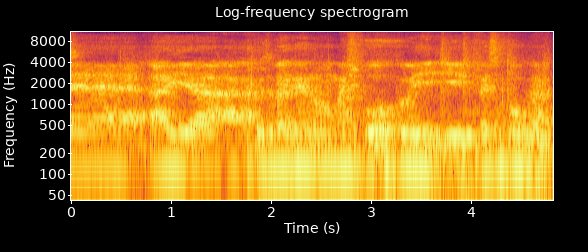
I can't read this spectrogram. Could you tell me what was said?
É, aí a, a coisa vai ganhando mais corpo e, e vai se empolgando.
